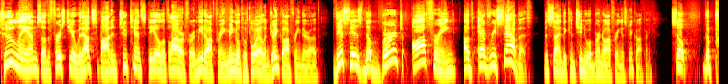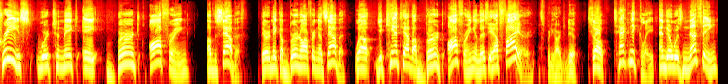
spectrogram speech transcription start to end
two lambs of the first year without spot, and two tenths deal of flour for a meat offering mingled with oil and drink offering thereof. This is the burnt offering of every Sabbath. beside the continual burnt offering and drink offering. So the priests were to make a burnt offering of the Sabbath. They were to make a burnt offering of Sabbath. Well, you can't have a burnt offering unless you have fire. It's pretty hard to do. So technically, and there was nothing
